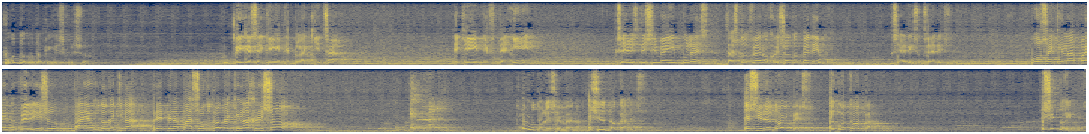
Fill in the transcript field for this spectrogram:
πού το που το πήγες χρυσό; Που πήγες εκείνη την πλακίτσα; Εκείνη τη φτενή; Ξέρεις τι σημαίνει που λες; Θα στο φέρω χρυσό το παιδί μου. Ξέρεις ξέρεις πόσα κιλά πάει το παιδί σου πάει 80 κιλά. Πρέπει να πας 80 κιλά χρυσό. Τι μου το λες εμένα. Εσύ δεν το έκανες. Εσύ δεν το είπες. Εγώ το είπα. Εσύ το είπες.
